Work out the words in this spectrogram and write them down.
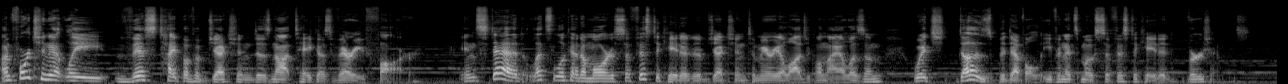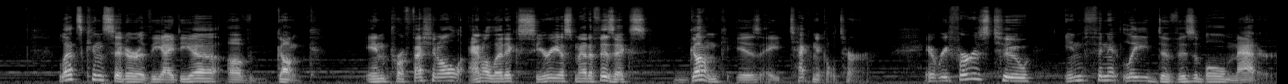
Unfortunately, this type of objection does not take us very far. Instead, let's look at a more sophisticated objection to mereological nihilism, which does bedevil even its most sophisticated versions. Let's consider the idea of gunk in professional, analytic, serious metaphysics, gunk is a technical term. It refers to infinitely divisible matter,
